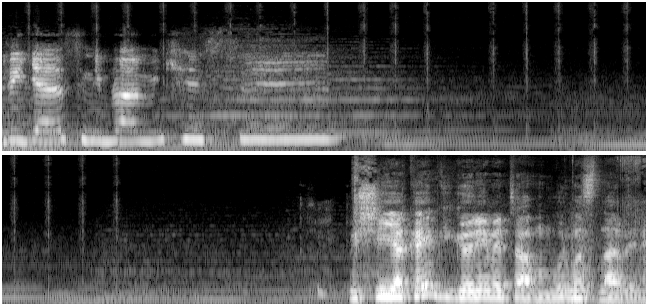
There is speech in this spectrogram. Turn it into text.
Biri gelsin İbrahim'i kessin. Işığı yakayım ki göreyim etrafımı. Vurmasınlar beni.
